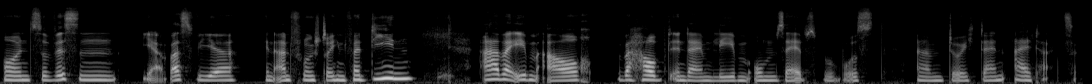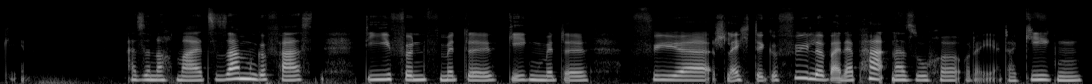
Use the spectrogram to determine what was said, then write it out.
und zu wissen, ja, was wir in Anführungsstrichen verdienen, aber eben auch überhaupt in deinem Leben, um selbstbewusst ähm, durch deinen Alltag zu gehen. Also nochmal zusammengefasst, die fünf Mittel, Gegenmittel für schlechte Gefühle bei der Partnersuche oder eher dagegen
